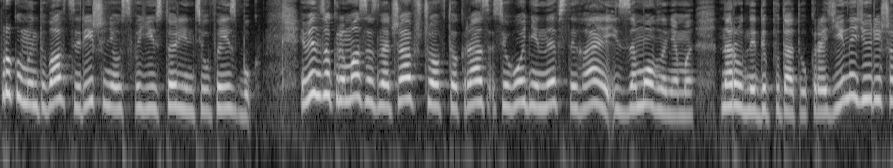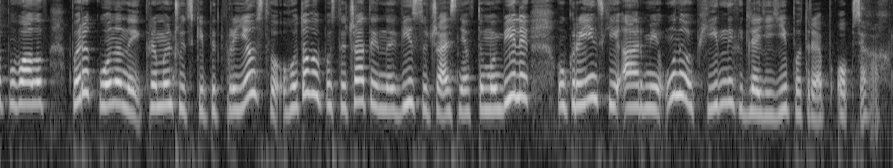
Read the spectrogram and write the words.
прокоментував це рішення у своїй сторінці у Фейсбук. Він зокрема зазначав, що Автокрас сьогодні не встигає із замовленнями. Народний депутат України Юрій Шаповалов переконаний, Кременчуцьке підприємство готове постачати нові сучасні автомобілі українській армії у необхідних для її потреб обсягах.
